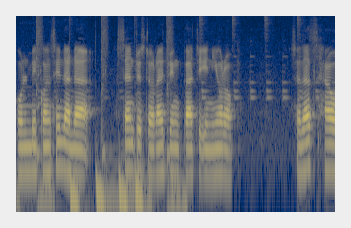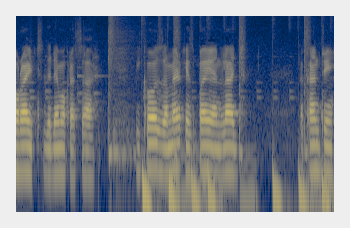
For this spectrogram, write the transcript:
will be considered a centrist or right wing party in Europe. So that's how right the Democrats are. Because America is by and large a country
